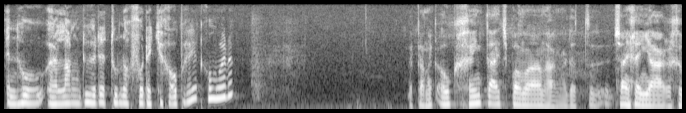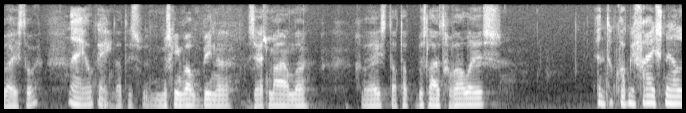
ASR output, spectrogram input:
En hoe eh, lang duurde het toen nog voordat je geopereerd kon worden? Daar kan ik ook geen tijdspannen aan hangen. Dat eh, zijn geen jaren geweest hoor. Nee, oké. Dat is misschien wel binnen zes maanden geweest dat dat besluit gevallen is. En toen kwam je vrij snel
